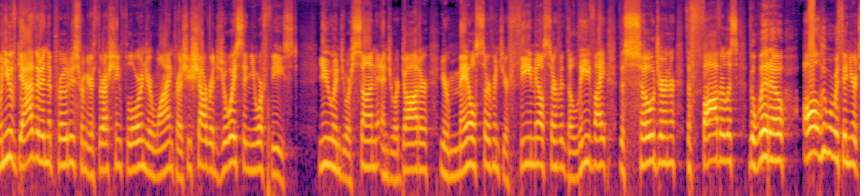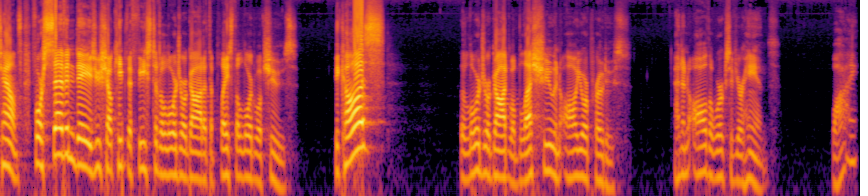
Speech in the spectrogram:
When you have gathered in the produce from your threshing floor and your winepress, you shall rejoice in your feast. You and your son and your daughter, your male servant, your female servant, the Levite, the sojourner, the fatherless, the widow, all who are within your towns. For seven days you shall keep the feast to the Lord your God at the place the Lord will choose. Because the Lord your God will bless you in all your produce and in all the works of your hands. Why?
